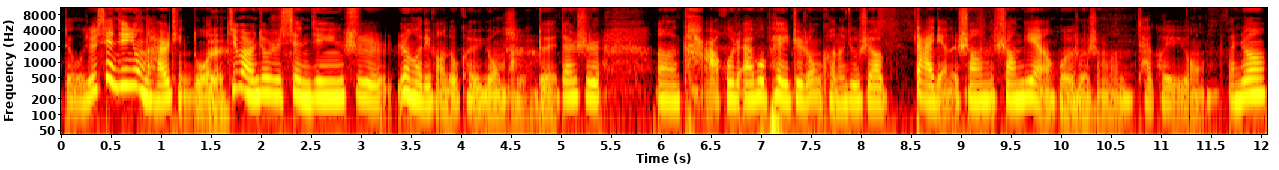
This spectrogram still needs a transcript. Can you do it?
对，我觉得现金用的还是挺多的，基本上就是现金是任何地方都可以用吧。对，但是，嗯、卡或者 Apple Pay 这种可能就是要大一点的商商店或者说嗯什么才可以用。反正，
